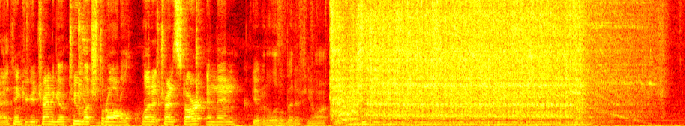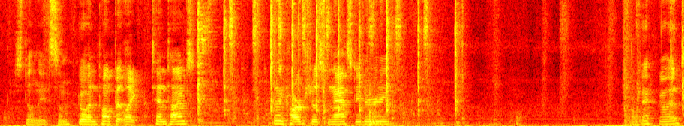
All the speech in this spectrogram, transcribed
Right, I think you're trying to go too much throttle. Let it try to start and then give it a little bit if you want. Still needs some. Go ahead and pump it like 10 times. I think carb's just nasty dirty. Okay, go ahead.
